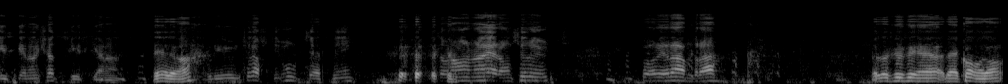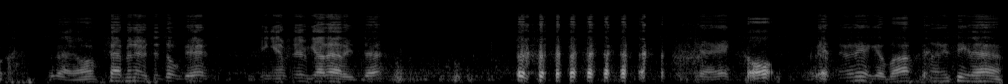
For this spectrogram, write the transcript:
småfiskarna och köttfiskarna. Det är det va? Och det är ju en kraftig motsättning. Sådana här de ser ut. För er andra. Då ska vi se, där kommer de. Sådär ja. Fem minuter tog det. Ingen fluga där inte. Okej. ja, Vet ni hur det är gubbar? När ni ser det här.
